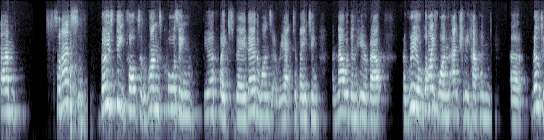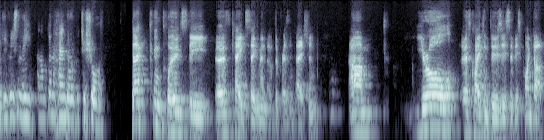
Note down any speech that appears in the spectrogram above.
Um, so that's those deep faults are the ones causing the earthquakes today. They're the ones that are reactivating, and now we're going to hear about a real live one actually happened uh, relatively recently, and I'm going to hand over to Sean. That concludes the earthquake segment of the presentation. Um, you're all earthquake enthusiasts at this point, but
